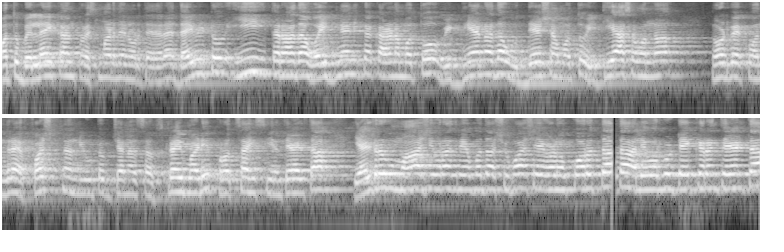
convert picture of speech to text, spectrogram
ಮತ್ತು ಬೆಲ್ಲೈಕಾನ್ ಪ್ರೆಸ್ ಮಾಡದೆ ನೋಡ್ತಾ ಇದ್ದಾರೆ. ದಯವಿಟ್ಟು ಈ ತರಹದ ವೈಜ್ಞಾನಿಕ ಕಾರಣ ಮತ್ತು ವಿಜ್ಞಾನದ ಉದ್ದೇಶ ಮತ್ತು ಇತಿಹಾಸವನ್ನು ನೋಡಬೇಕು ಅಂದರೆ ಫಸ್ಟ್ ನನ್ನ ಯೂಟ್ಯೂಬ್ ಚಾನಲ್ ಸಬ್ಸ್ಕ್ರೈಬ್ ಮಾಡಿ, ಪ್ರೋತ್ಸಾಹಿಸಿ ಅಂತ ಹೇಳ್ತಾ, ಎಲ್ರಿಗೂ ಮಹಾಶಿವರಾತ್ರಿ ಹಬ್ಬದ ಶುಭಾಶಯಗಳು ಕೋರುತ್ತಾ ಅಲ್ಲಿವರೆಗೂ ಟೇಕ್ ಕೇರ್ ಅಂತ ಹೇಳ್ತಾ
